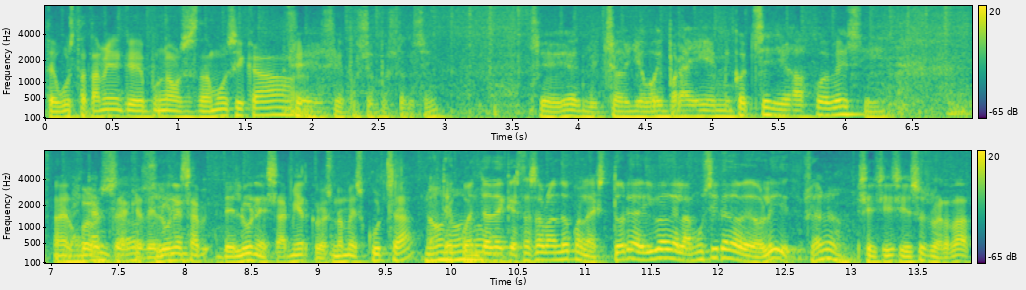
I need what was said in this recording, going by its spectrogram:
¿Te gusta también que pongamos esta música? Sí, sí, por supuesto que sí. Sí, de hecho yo voy por ahí en mi coche, llega el jueves y... Ah, el jueves, o sea, que de sí. lunes, a, de lunes a miércoles no me escucha. No, Te no, cuenta no. de que estás hablando con la historia viva de la música de Valladolid. Claro. Sí, sí, sí, eso es verdad.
